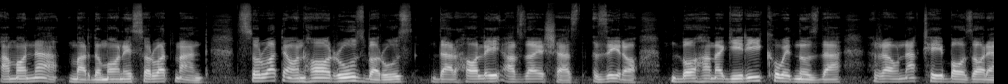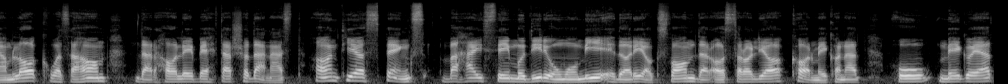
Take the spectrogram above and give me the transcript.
اما نه مردمان ثروتمند. ثروت آنها روز به روز در حال افزایش است زیرا با همگیری کووید 19 رونق بازار املاک و سهام در حال بهتر شدن است. آنتیا سپنکس به حیث مدیر عمومی اداره آکسفام در استرالیا کار می کند می‌گوید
